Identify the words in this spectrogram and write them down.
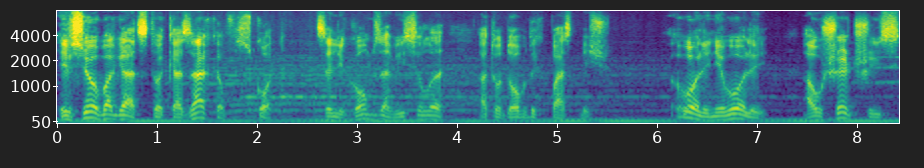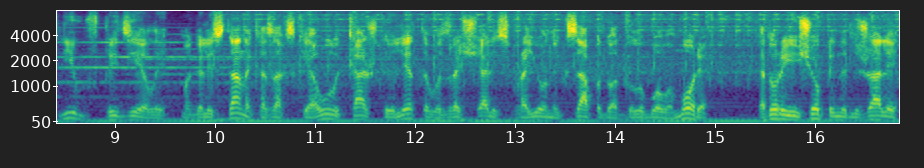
И все богатство казахов, скот, целиком зависело от удобных пастбищ. Волей-неволей а ушедшие с ним в пределы Магалистана казахские аулы каждое лето возвращались в районы к западу от Голубого моря, которые еще принадлежали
